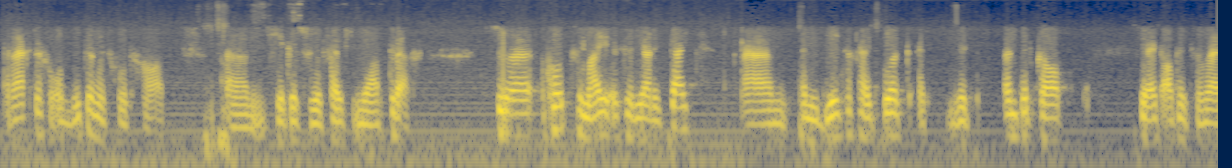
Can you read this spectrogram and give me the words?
regtig 'n ontmoeting met God gehad. Ehm um, seker so 15 jaar terug. So God vir my is 'n realiteit. Ehm um, in die besigheid ook, ek weet Intercape sê ek altyd vir my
